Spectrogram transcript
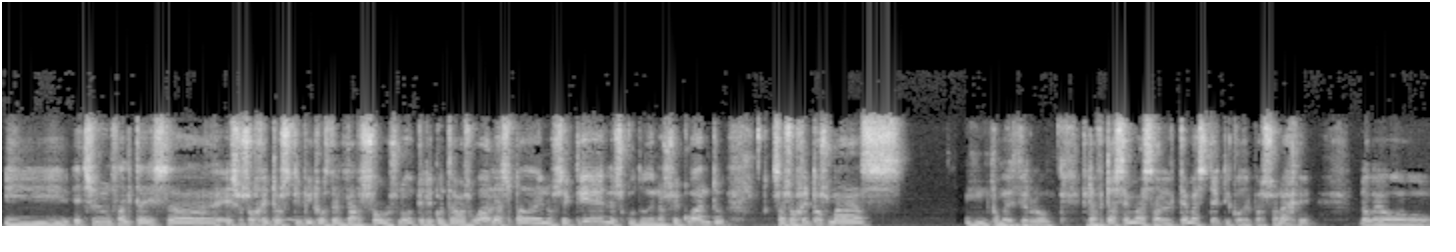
Y echo en falta esos objetos típicos del Dark Souls, ¿no? Que te contabas, guau, la espada de no sé qué, el escudo de no sé cuánto. O sea, objetos más, ¿cómo decirlo? Que afectase más al tema estético del personaje. Lo veo,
